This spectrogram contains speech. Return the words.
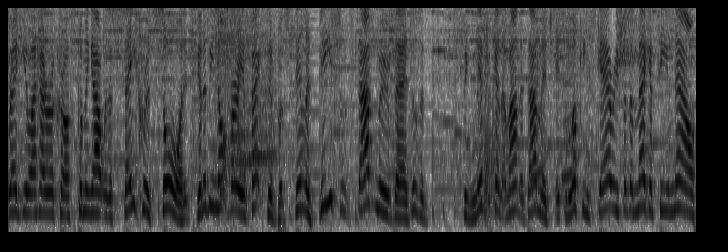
regular Heracross coming out with a Sacred Sword. It's going to be not very effective, but still a decent stab move there. Does a significant amount of damage. It's looking scary for the Mega Team now.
